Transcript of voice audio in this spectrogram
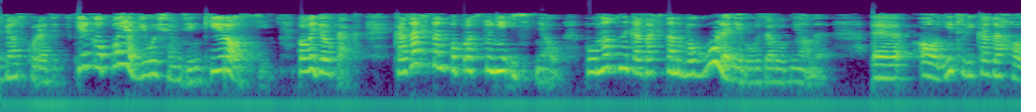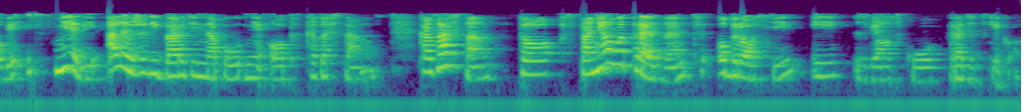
Związku Radzieckiego pojawiły się dzięki Rosji. Powiedział tak, Kazachstan po prostu nie istniał, północny Kazachstan w ogóle nie był zaludniony. E, oni, czyli Kazachowie, istnieli, ale żyli bardziej na południe od Kazachstanu. Kazachstan to wspaniały prezent od Rosji i Związku Radzieckiego.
